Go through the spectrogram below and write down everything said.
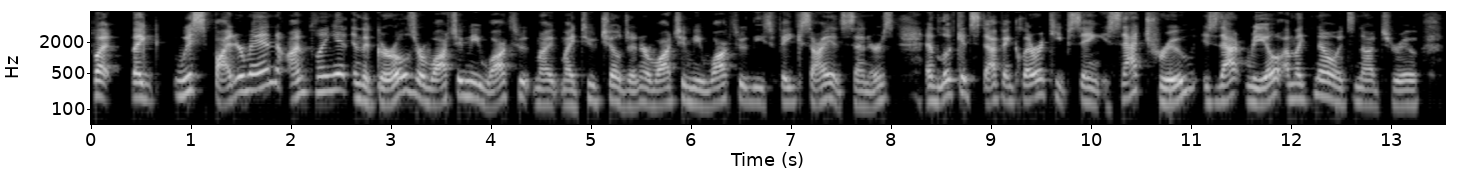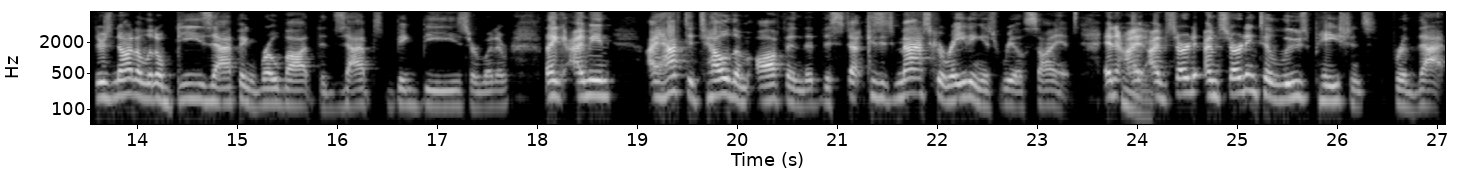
But like with Spider-Man, I'm playing it and the girls are watching me walk through my my two children are watching me walk through these fake science centers and look at stuff and Clara keeps saying, "Is that true? Is that real?" I'm like, "No, it's not true. There's not a little bee zapping robot that zaps big bees or whatever." Like, I mean, I have to tell them often that this stuff because it's masquerading as real science, and right. I, I've started. I'm starting to lose patience for that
